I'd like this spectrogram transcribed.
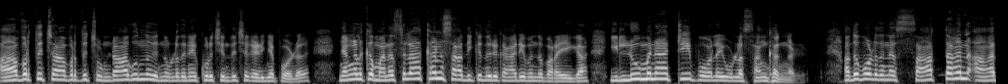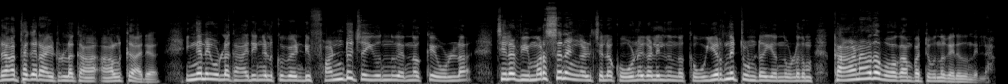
ആവർത്തിച്ചാവർത്തിച്ചുണ്ടാകുന്നു എന്നുള്ളതിനെക്കുറിച്ച് ചിന്തിച്ചു കഴിഞ്ഞപ്പോൾ ഞങ്ങൾക്ക് മനസ്സിലാക്കാൻ സാധിക്കുന്ന ഒരു കാര്യമെന്ന് പറയുക ഇല്ലൂമിനാറ്റി പോലെയുള്ള സംഘങ്ങൾ. അതുപോലെ തന്നെ സാത്താൻ ആരാധകരായിട്ടുള്ള ആൾക്കാർ ഇങ്ങനെയുള്ള കാര്യങ്ങൾക്ക് വേണ്ടി ഫണ്ട് ചെയ്യുന്നു എന്നൊക്കെയുള്ള ചില വിമർശനങ്ങൾ ചില കോണുകളിൽ നിന്നൊക്കെ ഉയർന്നിട്ടുണ്ട് എന്നുള്ളതും കാണാതെ പോകാൻ പറ്റുമെന്ന് കരുതുന്നില്ല.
